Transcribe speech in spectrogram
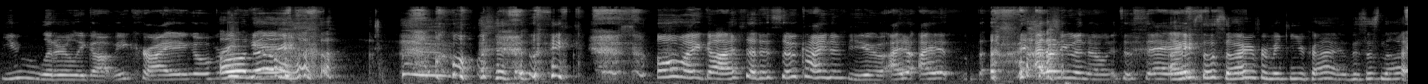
You literally got me crying over oh here. no! like, oh my gosh, that is so kind of you. I, I, I don't even know what to say. I'm so sorry for making you cry. This is not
